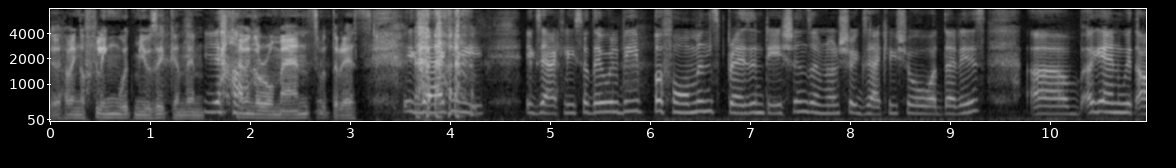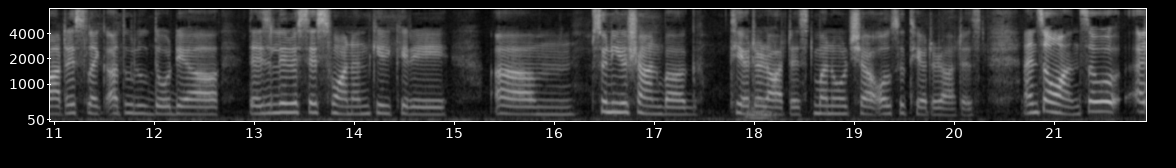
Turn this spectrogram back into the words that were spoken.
having a fling with music and then Yeah. having a romance with the rest. exactly. Exactly. So there will be performance presentations. I'm not sure exactly sure what that is. Um, again with artists like atul dodia there's lyricist swanand kirkire um, sunil shanbag theater Mm-hmm. artist manoj shah also theater artist and so on so I,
